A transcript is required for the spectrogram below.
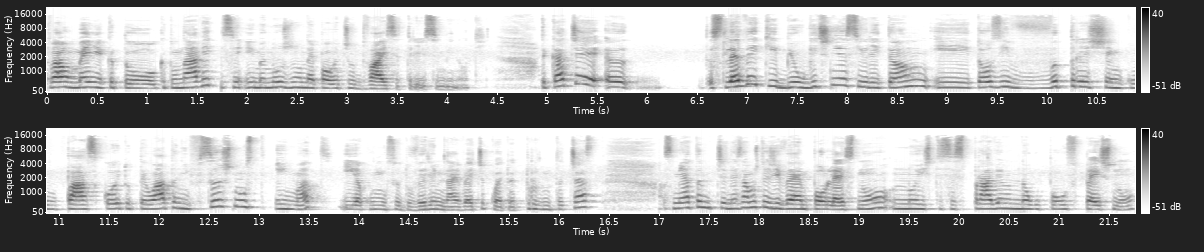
това умение като, като навик, им е нужно не повече от 20-30 минути. Така че, а, следвайки биологичния си ритъм и този вътрешен компас, който телата ни всъщност имат, и ако му се доверим най-вече, което е трудната част, Смятам, че не само ще живеем по-лесно, но и ще се справяме много по-успешно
